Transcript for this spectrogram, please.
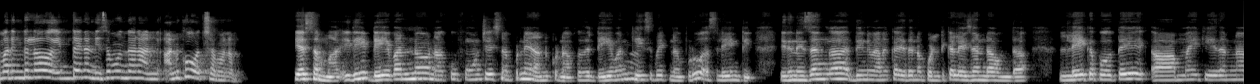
మరి ఇందులో ఎంతైనా నిజం ఉందని అను- అనుకోవచ్చా మనం? ఎస్ అమ్మా. ఇది డే వన్ నాకు ఫోన్ చేసినప్పుడు నేను అనుకున్నా. అసలు డే వన్ Hmm. కేసు పెట్టినప్పుడు అసలు ఏంటి? ఇది నిజంగా దీని వెనక ఏదైనా పొలిటికల్ ఎజెండా ఉందా? లేకపోతే ఆ అమ్మాయికి ఏదన్నా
